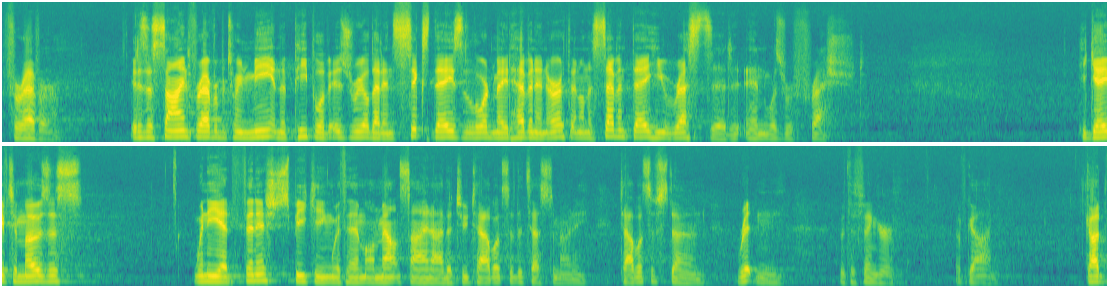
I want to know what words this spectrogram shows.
forever. It is a sign forever between me and the people of Israel that in six days the Lord made heaven and earth, and on the seventh day he rested and was refreshed. he gave to Moses when he had finished speaking with him on Mount Sinai the two tablets of the testimony, tablets of stone, written with the finger of God. God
